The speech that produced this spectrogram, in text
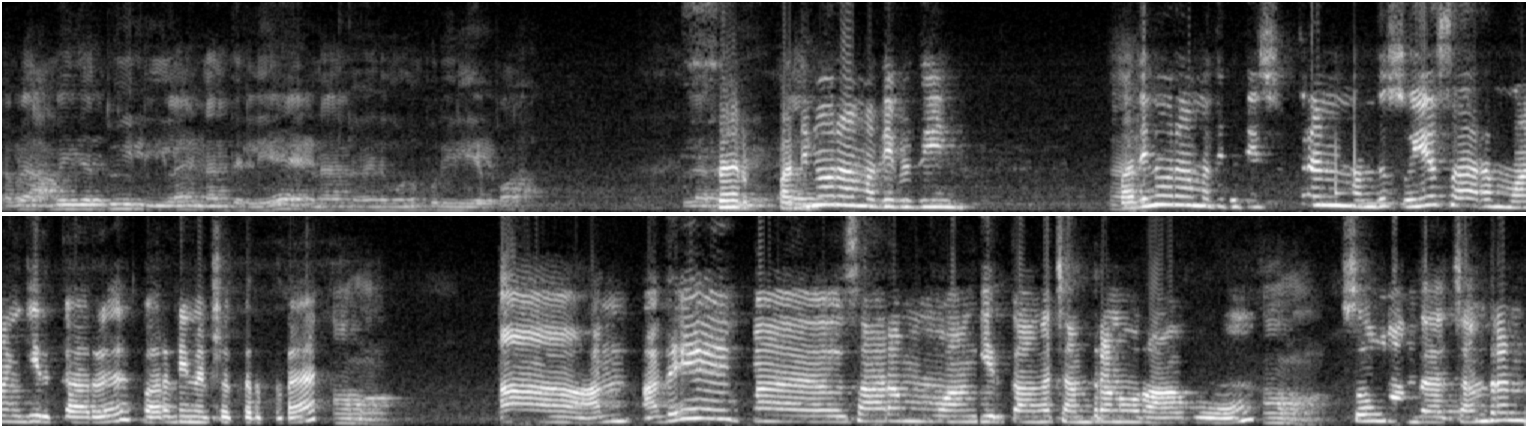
அப்படியே அமைதியாக தூங்கிட்டீங்களா? என்னன்னு தெரியலையே. என்னன்னு எனக்கு ஒன்றும் புரியலையேப்பா. சார் பதினோராம் அதிபதி. பதினோராம் அதிபதி சுக்கிரன் வந்து சுயசாரம் வாங்கியிருக்காரு பரணி நட்சத்திரத்துல. அதே சாரம் வாங்கியிருக்காங்க சந்திரனும் ராகுவும். சோ அந்த சந்திரன்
